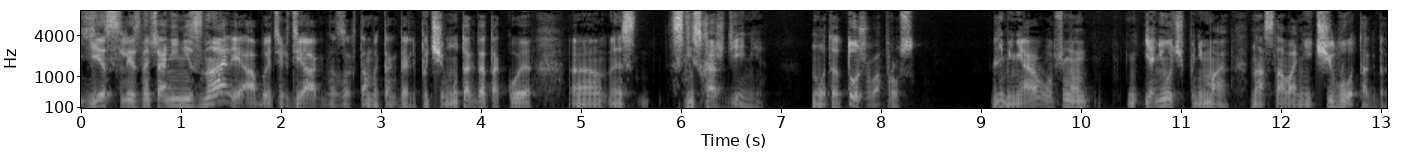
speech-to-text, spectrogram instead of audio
Если, значит, они не знали об этих диагнозах там и так далее, почему тогда такое э, снисхождение? Ну, вот это тоже вопрос. Для меня, в общем, он, я не очень понимаю, на основании чего тогда.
